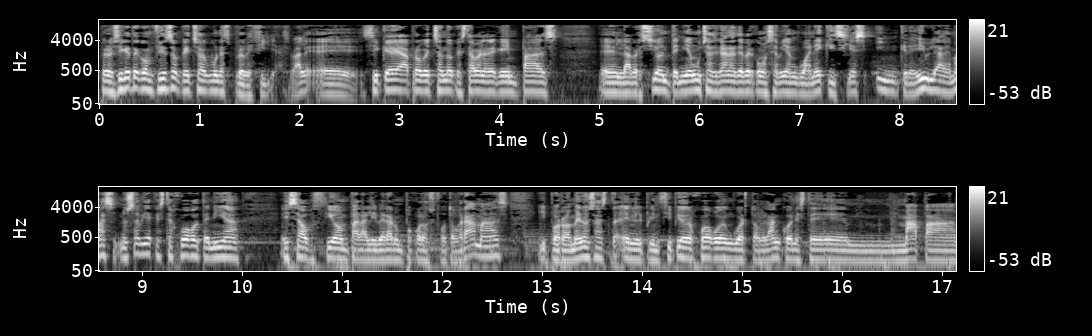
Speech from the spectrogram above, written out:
pero sí que te confieso que he hecho algunas pruebecillas, ¿vale? Eh, sí que aprovechando que estaba en el Game Pass en la versión, tenía muchas ganas de ver cómo se veía en One X y es increíble. Además, no sabía que este juego tenía esa opción para liberar un poco los fotogramas y por lo menos hasta en el principio del juego en Huerto Blanco, en este mapa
